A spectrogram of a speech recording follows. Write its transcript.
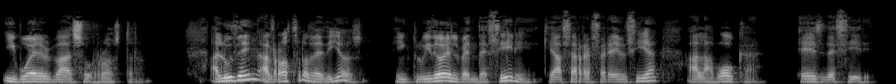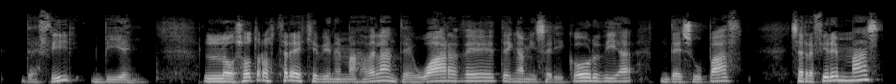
y vuelva a su rostro. Aluden al rostro de Dios, incluido el bendecir, que hace referencia a la boca, es decir, decir bien. Los otros tres que vienen más adelante, guarde, tenga misericordia, de su paz, se refieren más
